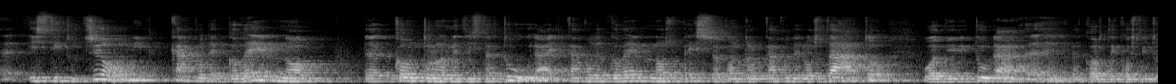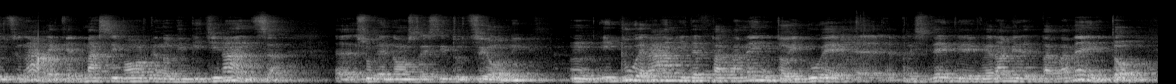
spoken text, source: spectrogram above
eh, istituzioni, il capo del governo eh, contro la magistratura, il capo del governo spesso contro il capo dello Stato o addirittura eh, la Corte Costituzionale che è il massimo organo di vigilanza eh, sulle nostre istituzioni. Mm, I due rami del Parlamento, i due eh, presidenti dei due rami del Parlamento,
